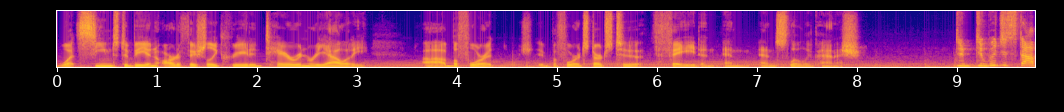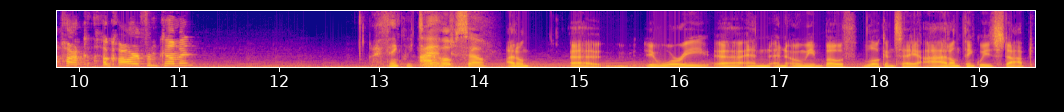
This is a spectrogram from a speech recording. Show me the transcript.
what seems to be an artificially created tear in reality uh, before it before it starts to fade and and, and slowly vanish. Did, did we just stop Hak- Hakkar from coming? I think we did. I hope so. I don't. Uh, Iwari uh, and and Omi both look and say, "I don't think we've stopped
